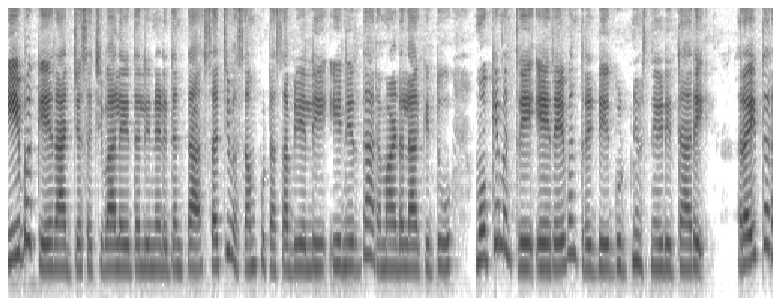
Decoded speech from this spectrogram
ಈ ಬಗ್ಗೆ ರಾಜ್ಯ ಸಚಿವಾಲಯದಲ್ಲಿ ನಡೆದಂಥ ಸಚಿವ ಸಂಪುಟ ಸಭೆಯಲ್ಲಿ ಈ ನಿರ್ಧಾರ ಮಾಡಲಾಗಿದ್ದು, ಮುಖ್ಯಮಂತ್ರಿ A. Revanth Reddy good news ನೀಡಿದ್ದಾರೆ. ರೈತರ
